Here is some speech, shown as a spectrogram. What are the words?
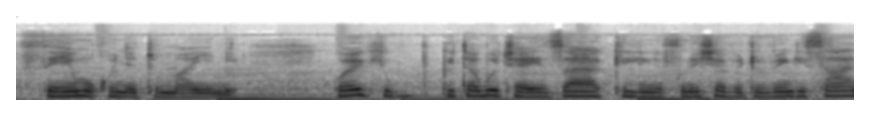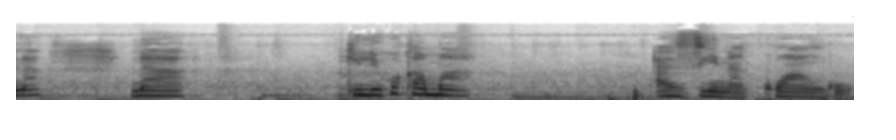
sehemu kwenye tumaini. Kwa hiyo kitabu cha isaya kilinifundisha vitu vingi sana na kilikuwa kama hazina kwangu.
